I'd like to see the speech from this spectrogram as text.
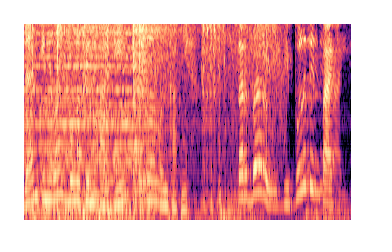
Dan inilah Buletin Pagi selengkapnya terbaru di Buletin Pagi.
